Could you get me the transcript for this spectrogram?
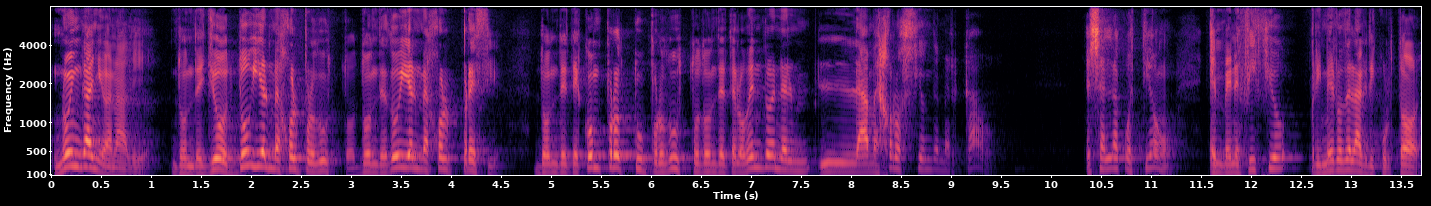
no engaño a nadie, donde yo doy el mejor producto, donde doy el mejor precio, donde te compro tu producto, donde te lo vendo en la mejor opción de mercado. Esa es la cuestión, en beneficio primero del agricultor,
